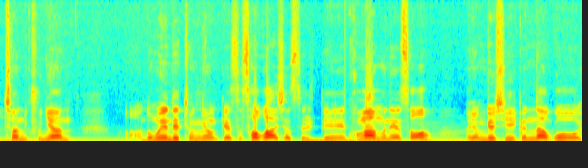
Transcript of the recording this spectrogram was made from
2009년 어, 노무현 대통령께서 서거하셨을 때 광화문에서 연결식이 끝나고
